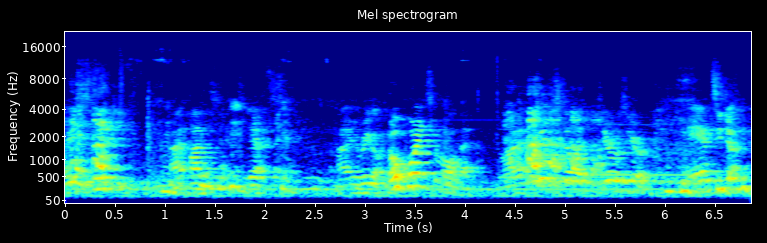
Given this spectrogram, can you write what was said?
very sneaky. I find this, yes. All right, here we go. No points from all that. All right, still at zero, zero. And see John.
